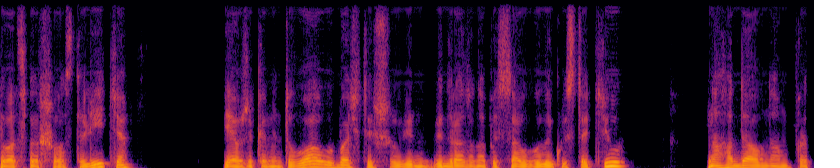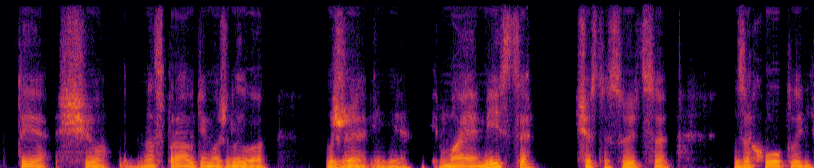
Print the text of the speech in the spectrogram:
21 століття. Я вже коментував, ви бачите, що він відразу написав велику статтю, нагадав нам про те, що насправді, можливо, вже і має місце, що стосується захоплень.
